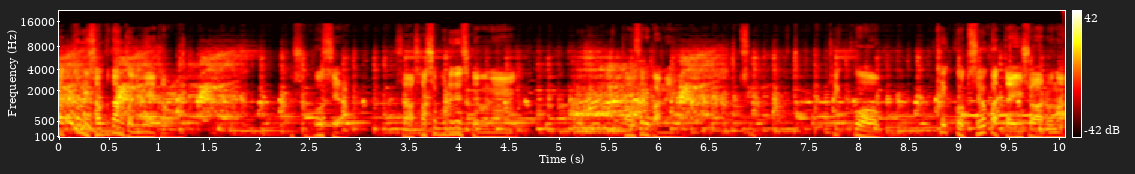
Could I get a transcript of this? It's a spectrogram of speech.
ぱっと見サブタンクに見えたわ。よし、ボスや。さあ、久しぶりですけどね。倒せるかね。結構、結構強かった印象あるな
